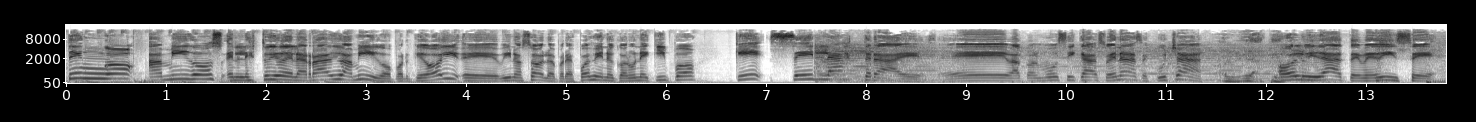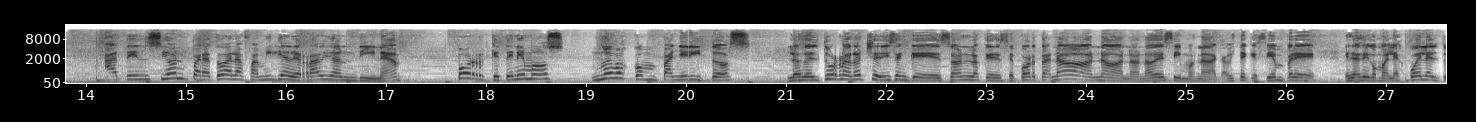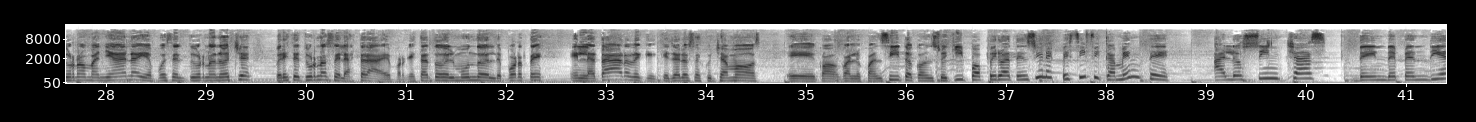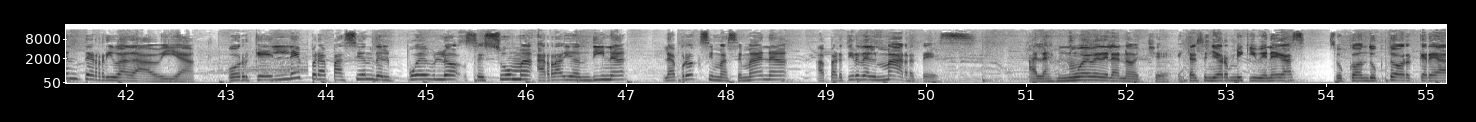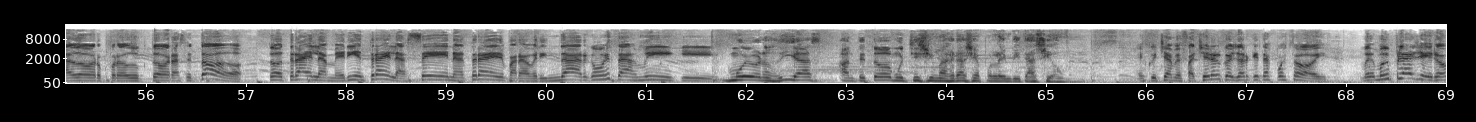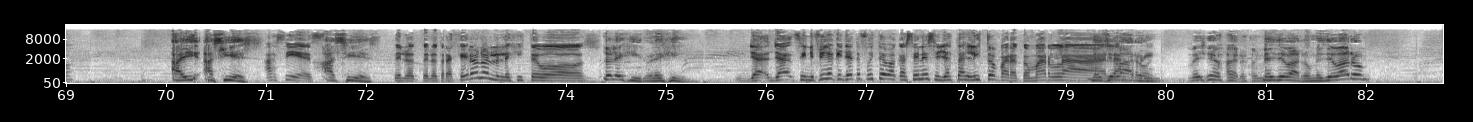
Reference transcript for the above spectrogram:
Tengo amigos en el estudio de la radio, amigo, porque hoy eh, vino solo, pero después viene con un equipo que se las trae. Eh, va con música, ¿suena? ¿Se escucha? Olvídate. Olvídate, me dice. Atención para toda la familia de Radio Andina, porque tenemos nuevos compañeritos. Los del turno noche dicen que son los que se portan. No, no, no, no decimos nada acá. Viste que siempre es así como en la escuela, el turno mañana y después el turno noche, pero este turno se las trae, porque está todo el mundo del deporte en la tarde, que, ya los escuchamos eh, con, con el Juancito, con su equipo. Pero atención específicamente a los hinchas de Independiente Rivadavia, porque Lepra Pasión del Pueblo se suma a Radio Andina la próxima semana a partir del martes a las 9 de la noche. Está el señor Miki Venegas, su conductor, creador, productor, hace todo. Todo trae la merienda, trae la cena, trae para brindar. ¿Cómo estás, Miki? Muy buenos días. Ante todo, muchísimas gracias por la invitación. Escúchame, fachero el collar que te has puesto hoy. Muy, muy playero, Ahí, así es. así es. Así es. ¿Te lo, ¿Te lo trajeron o lo elegiste vos? Lo elegí, lo elegí. Ya, ya, significa que ya te fuiste de vacaciones y ya estás listo para tomar la. Me la- llevaron. Me llevaron. Me llevaron, me llevaron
